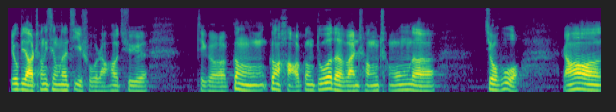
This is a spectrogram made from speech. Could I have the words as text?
有比较成型的技术，然后去这个更更好、更多的完成成功的救护。然后，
